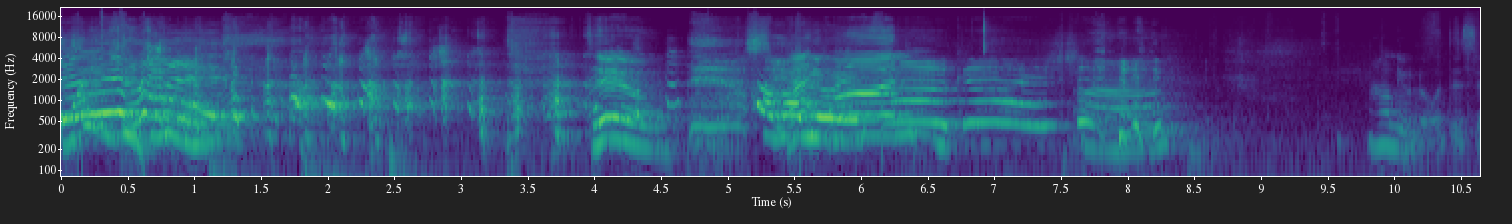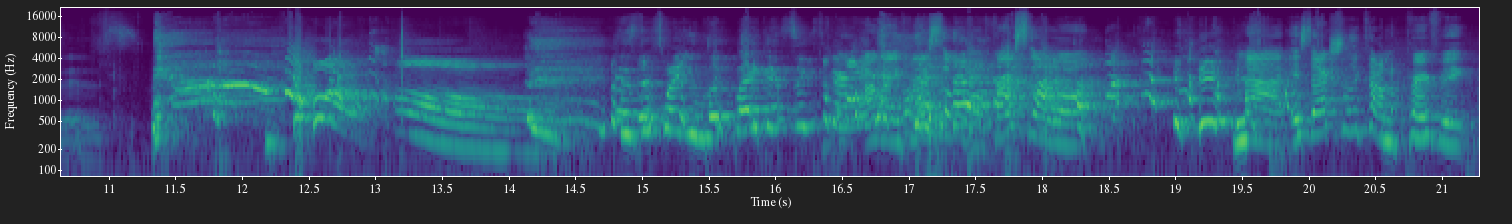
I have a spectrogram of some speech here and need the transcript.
do? what is you doing?" Dude. How about yours? Oh gosh. Uh, I don't even know what this is. Oh. Is this what you look like in sixth grade? All right, first of all, first of all, nah, it's actually kind of perfect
